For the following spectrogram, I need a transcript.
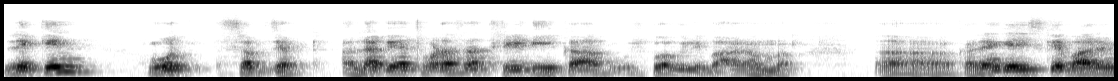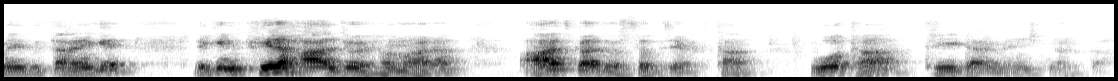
लेकिन वो सब्जेक्ट अलग है थोड़ा सा थ्री का, उसको अगली बार हम करेंगे, इसके बारे में बताएँगे। लेकिन फ़िलहाल जो है हमारा, आज का जो सब्जेक्ट था, वो था थ्री डायमेंशनल का।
